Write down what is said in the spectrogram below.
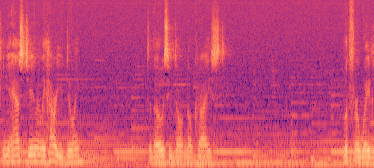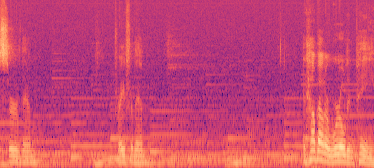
Can you ask genuinely, How are you doing? To those who don't know Christ? Look for a way to serve them, pray for them. And how about our world in pain?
